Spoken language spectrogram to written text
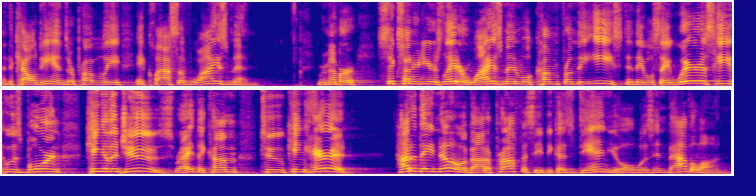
And the Chaldeans are probably a class of wise men Remember, 600 years later, wise men will come from the east and they will say, Where is he who is born king of the Jews? Right? They come to King Herod. How did they know about a prophecy? Because Daniel was in Babylon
